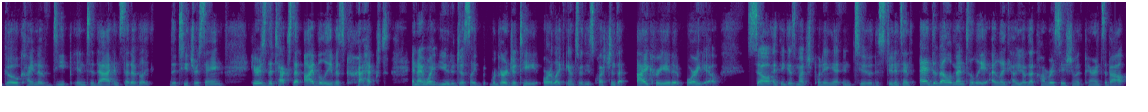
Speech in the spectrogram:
go kind of deep into that instead of like the teacher saying, here's the text that I believe is correct. And I want you to just like regurgitate or like answer these questions that I created for you. So I think as much putting it into the students' hands and developmentally, I like how you have that conversation with parents about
